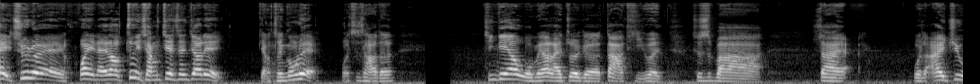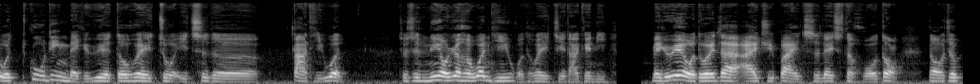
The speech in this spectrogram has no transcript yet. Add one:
嘿，崔瑞，欢迎来到最强健身教练养成攻略。我是查德。今天要我们要来做一个大提问，就是把在我的 IG，我固定每个月都会做一次的大提问，就是你有任何问题，我都会解答给你。每个月我都会在 IG 办一次类似的活动，那我就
